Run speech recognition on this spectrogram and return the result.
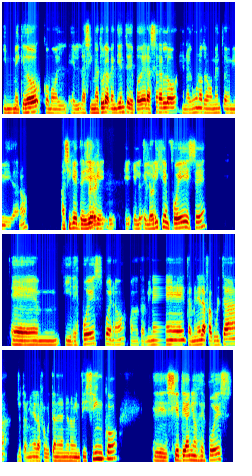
y me quedó como la asignatura pendiente de poder hacerlo en algún otro momento de mi vida, ¿no? Así que te diría que el, el, origen fue ese, em, y después, bueno, cuando terminé, terminé la facultad, yo terminé la facultad en el año 95, eh, siete años después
